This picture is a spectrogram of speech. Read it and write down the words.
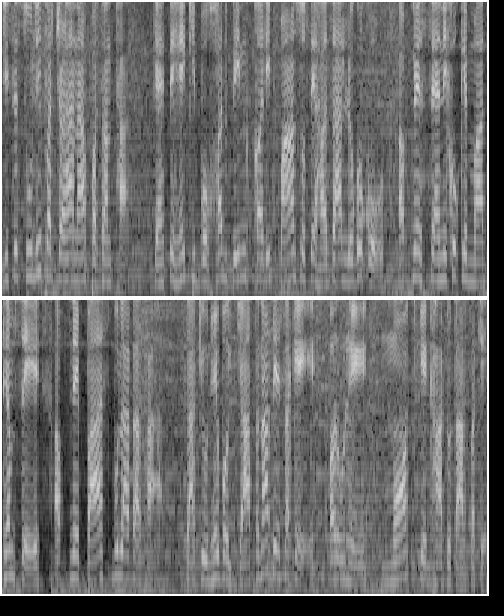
जिसे सूली पर चढ़ाना पसंद था, कहते हैं कि वो हर दिन करीब 500 से हज़ार लोगों को अपने सैनिकों के माध्यम से अपने पास बुलाता था। ताकि उन्हें वो यातना दे सके और उन्हें मौत के घाट उतार सके।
